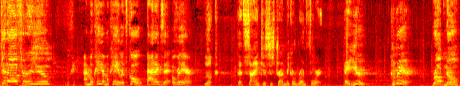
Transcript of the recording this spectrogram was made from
Get off her, you! Okay, I'm okay. I'm okay. Let's go. That exit over there. Look, that scientist is trying to make a run for it. Hey, you! Come here! Rob, no!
